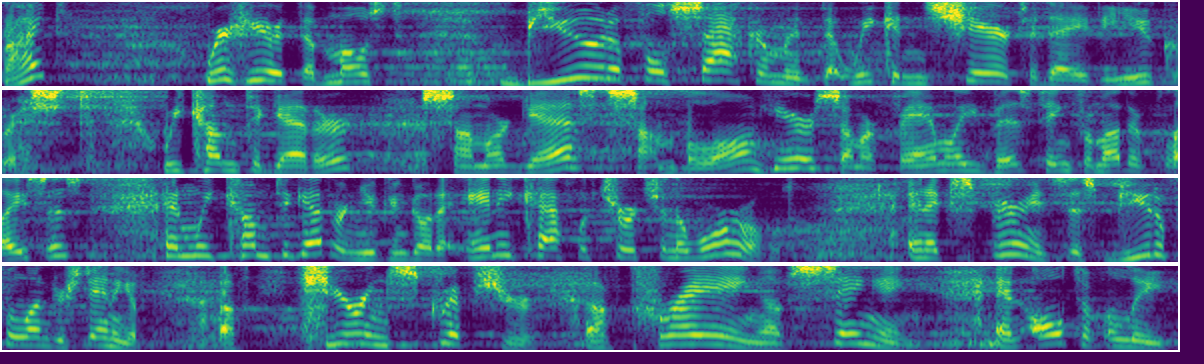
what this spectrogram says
right? We're here at the most beautiful sacrament that we can share today, the Eucharist. We come together. Some are guests, some belong here, some are family visiting from other places. And we come together, and you can go to any Catholic church in the world and experience this beautiful understanding of, of hearing Scripture, of praying, of singing, and ultimately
